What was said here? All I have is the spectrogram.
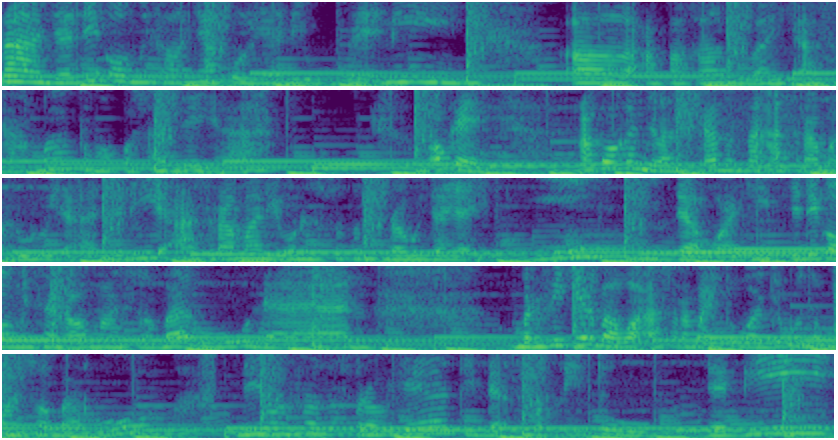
nah jadi kalau misalnya kuliah di UB nih uh, apakah lebih baik asrama atau ngekos aja ya? Oke, okay, aku akan jelaskan tentang asrama dulu ya. Jadi asrama di Universitas Brawijaya ini tidak wajib. Jadi kalau misalnya kamu mahasiswa baru dan berpikir bahwa asrama itu wajib untuk mahasiswa baru, di Universitas Brawijaya tidak seperti itu. Jadi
